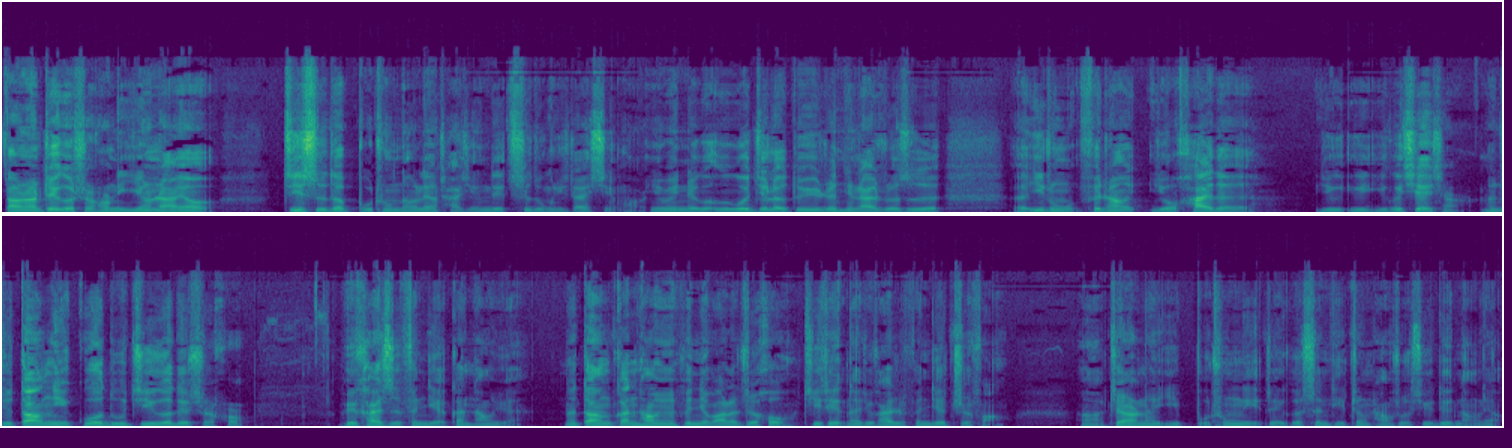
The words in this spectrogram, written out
当然这个时候你仍然要及时的补充能量才行，你得吃东西才行啊，因为你这个饿过劲了，对于人体来说是呃一种非常有害的一一一个现象。那就当你过度饥饿的时候，会开始分解肝糖原。那当肝糖原分解完了之后，机体呢就开始分解脂肪啊，这样呢以补充你这个身体正常所需的能量。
